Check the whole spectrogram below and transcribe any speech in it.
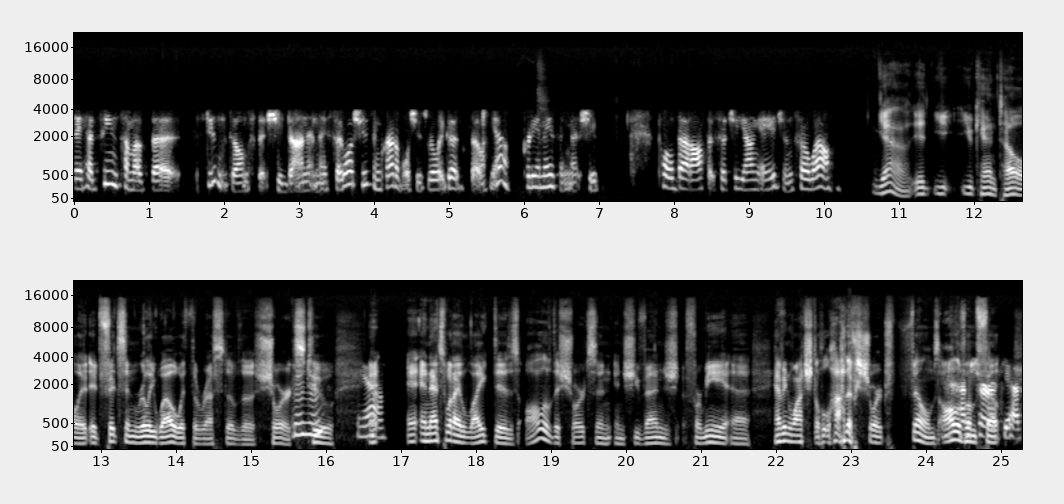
they had seen some of the student films that she'd done, and they said, "Well, she's incredible. She's really good." So, yeah, pretty amazing that she pulled that off at such a young age and so well. Yeah, it you, you can tell it, it fits in really well with the rest of the shorts mm-hmm. too. Yeah. And, and, and, that's what I liked is all of the shorts in, in Shevenge for me, uh, having watched a lot of short films, all of I'm them sure, felt. Yes.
